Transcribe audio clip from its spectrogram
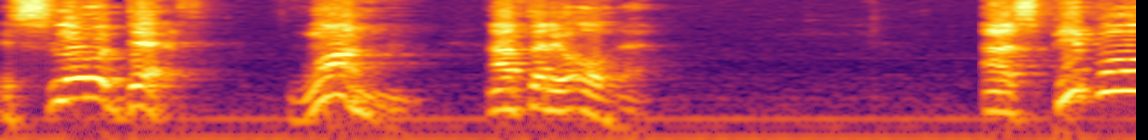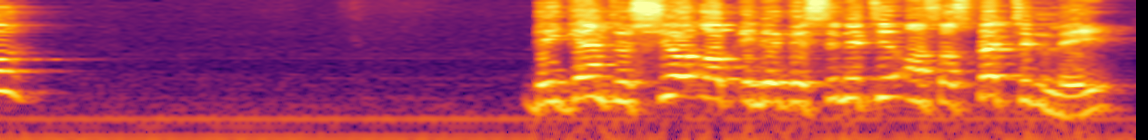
a slow death, one after the other. As people began to show up in the vicinity unsuspectingly,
